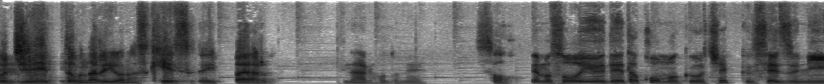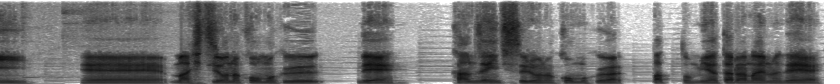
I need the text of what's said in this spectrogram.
ううん事例ともなるようなケースがいっぱいある。なるほどね。そでもそういうデータ項目をチェックせずに、えーまあ必要な項目で完全一致するような項目がパッと見当たらないので、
